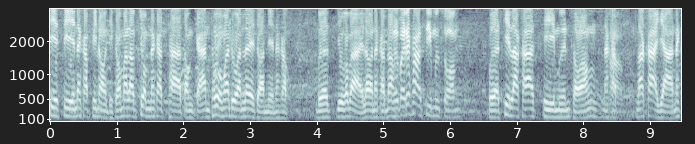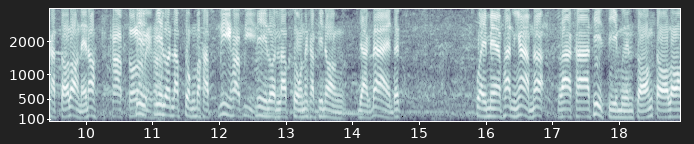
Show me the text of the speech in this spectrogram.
สี่สี่นะครับพี่น้องที่เขามารับชมนะครับถ้าต้องการโทรมาด่วนเลยตอนนี้นะครับ เบอร์อยู่กับบ่ายเรานะครับเนาะเคยไปได้ค่าสี่หมื่นสอง เปิดที่ราคา 42,000นะครับครับราคาหยานะครับต่อรองไหนเนาะครับตัวละมีไหนคมีรรับถรับส่งมาครับมีครับมีมีรถรับส่งนะครับพี่น้องอยากได้แต่กล้วยแม่พันธุ์งามเนาะราคาที่ 42,000ต่อรอง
